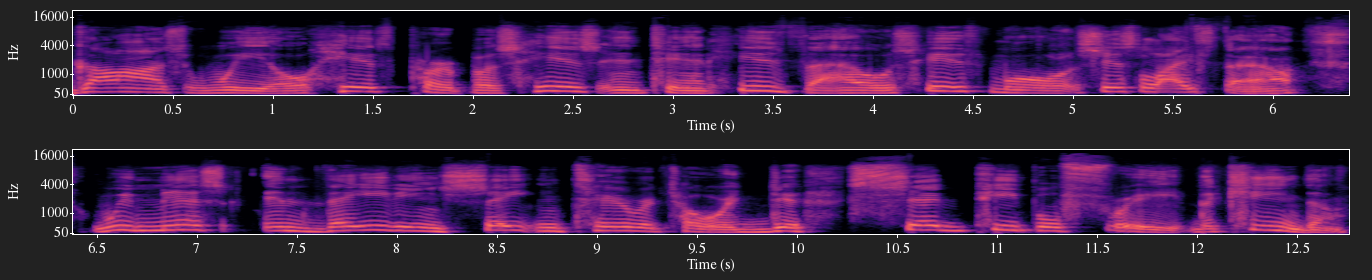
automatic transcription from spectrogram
God's will, His purpose, His intent, His vows, His morals, His lifestyle. We miss invading Satan territory, to set people free, the kingdom.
